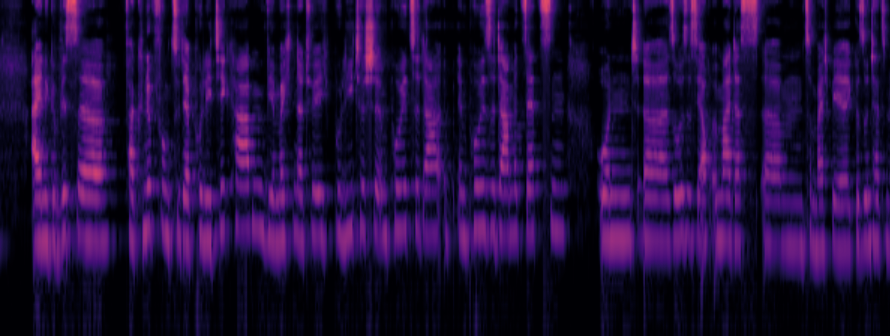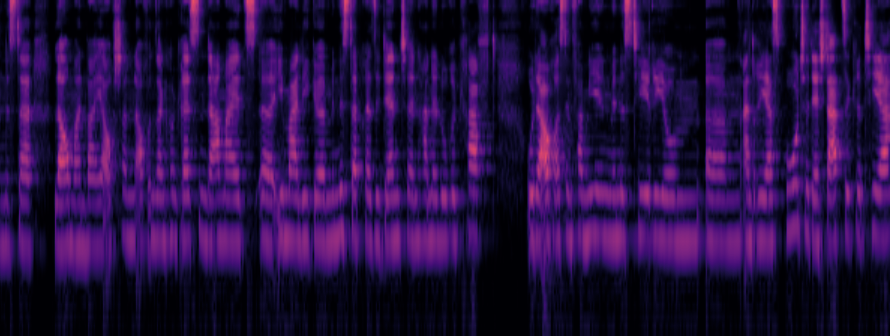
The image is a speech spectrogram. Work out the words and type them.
eine gewisse Verknüpfung zu der Politik haben. Wir möchten natürlich politische Impulse, da, Impulse damit setzen. Und äh, so ist es ja auch immer, dass ähm, zum Beispiel Gesundheitsminister Laumann war ja auch schon auf unseren Kongressen damals äh, ehemalige Ministerpräsidentin Hannelore Kraft oder auch aus dem Familienministerium ähm, Andreas Bote, der Staatssekretär.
